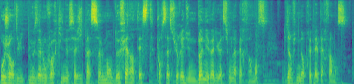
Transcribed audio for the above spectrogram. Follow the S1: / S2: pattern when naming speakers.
S1: Aujourd'hui, nous allons voir qu'il ne s'agit pas seulement de faire un test pour s'assurer d'une bonne évaluation de la performance. Bienvenue dans Prépa et Performance.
